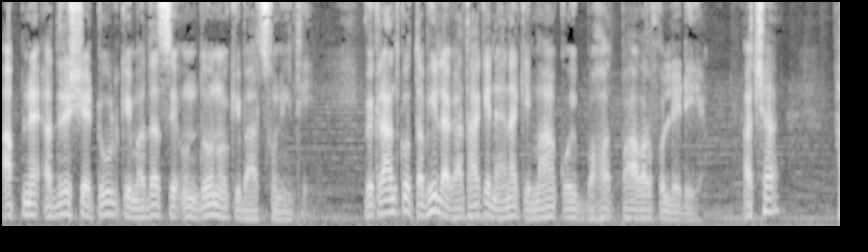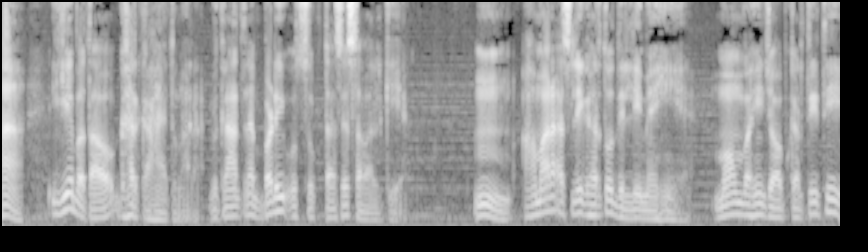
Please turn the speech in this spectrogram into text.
अपने अदृश्य टूल की मदद से उन दोनों की बात सुनी थी। विक्रांत को तभी लगा था कि नैना की माँ कोई बहुत पावरफुल लेडी है। अच्छा हाँ ये बताओ, घर कहाँ है तुम्हारा? विक्रांत ने बड़ी उत्सुकता से सवाल किया। हम्म हमारा असली घर तो दिल्ली में ही है। मोम वहीं जॉब करती थी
